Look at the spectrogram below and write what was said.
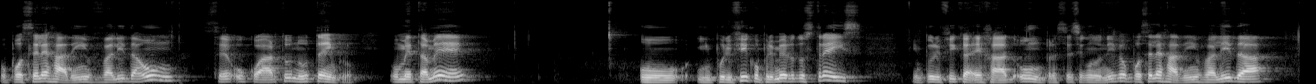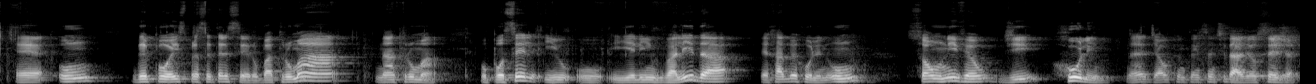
O Possel errado invalida um, ser o quarto no templo. O Metame o impurifica o primeiro dos três, impurifica errado um para ser segundo nível, possel errado, invalida é, um depois para ser terceiro. Batrumá na trumá. O possel e, o, e ele invalida errado behulin um só um nível de hulin, né, de algo que não tem santidade, ou seja,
